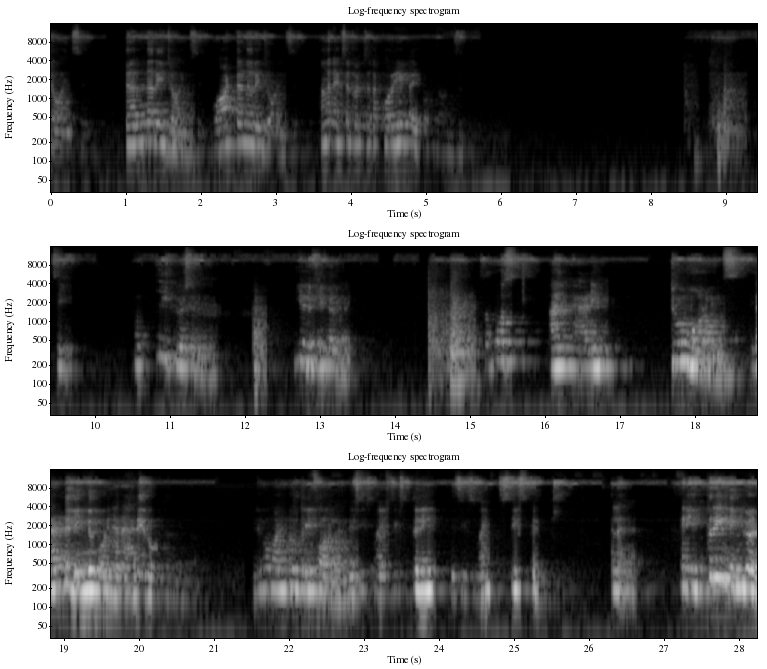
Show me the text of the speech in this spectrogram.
joints ternary joints quaternary joints അങ്ങനെ എക്സെട്ര എക്സെട്ര കുറെ ടൈപ്പ് ഓഫ് ജോയിൻസ് ഉണ്ട്. ഈ ഇക്വേഷൻ ഈ ഒരു ഫിഗറിൽ suppose I am adding two more links രണ്ട് ലിങ്ക് കൂടി ഞാൻ ആഡ് ചെയ്ത് കൊടുത്തിട്ടുണ്ട്. ഇതിപ്പോ വൺ ടു ത്രീ ഫോർ അല്ലേ? This is my fifth link this is my six link അല്ലേ? ഇനി ഇത്രയും ലിങ്കുകൾ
